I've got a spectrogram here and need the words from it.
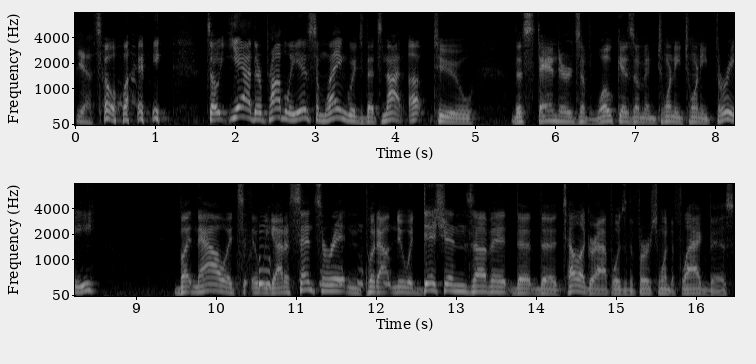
Yeah. So I mean, so yeah, there probably is some language that's not up to the standards of wokeism in 2023. But now it's we got to censor it and put out new editions of it. The the Telegraph was the first one to flag this.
